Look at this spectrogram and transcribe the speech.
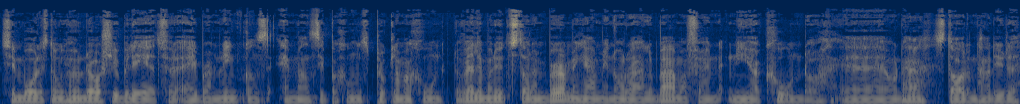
symboliskt nog 100-årsjubileet för Abraham Lincolns emancipationsproklamation. Då väljer man ut staden Birmingham i norra Alabama för en ny aktion då. Och den här staden hade ju det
